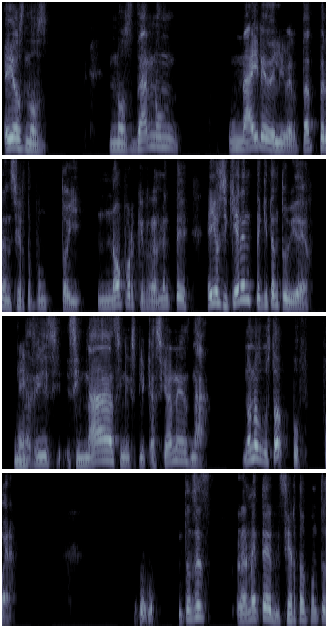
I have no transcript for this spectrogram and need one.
ellos nos, nos dan un, aire de libertad, pero en cierto punto y no, porque realmente ellos si quieren te quitan tu video. Así, sin nada, sin explicaciones, nada. No nos gustó, puf, fuera. Entonces, realmente en cierto punto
